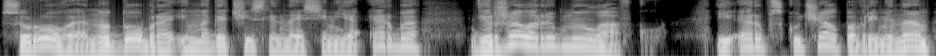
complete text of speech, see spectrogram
суровая, но добрая и многочисленная семья Эрба держала рыбную лавку, и Эрб скучал по временам,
